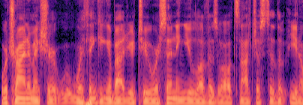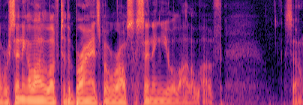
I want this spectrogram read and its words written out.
we're trying to make sure we're thinking about you too. We're sending you love as well. It's not just to the you know we're sending a lot of love to the bryants but we're also sending you a lot of love. So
